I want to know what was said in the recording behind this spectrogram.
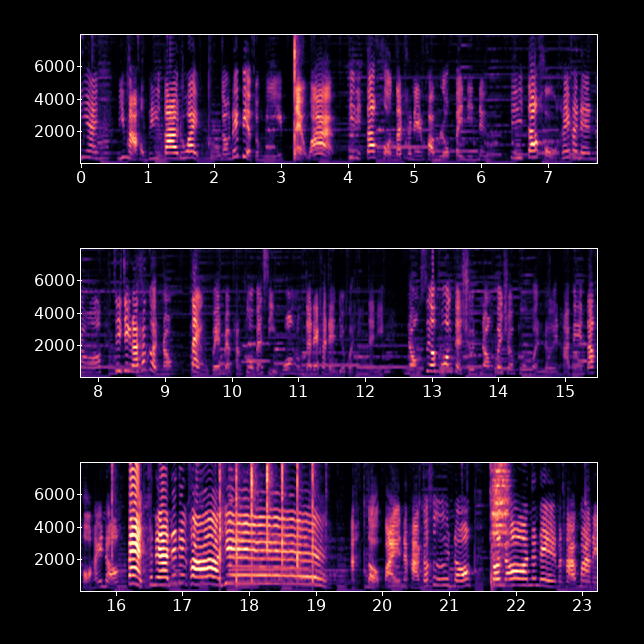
นี่ไง มีหมาของพี่ดิต้าด้วย น้องได้เปรียบตรงนี้ แต่ว่าพี่ดิต้าขอตัดคะแนนความลกไปนิดนึง พี่ดิต้าขอให้คะแนนน้อง จริงๆแล้วถ้าเกิดน้องแต่งเป็นแบบทั้งตัวเป็นสีม่วงน้องจะได้คะแนนเยอะกว่านี้แต่นี่น้องเสื้อม่วงแต่ชุดน้องเป็นชมพูหมดเลยนะคะพี่ดิต้าขอให้น้อง8คะแนนได้เลยค่ะ เย้อะต่อไปนะคะก็คือน้องต้นอ้อนนั่นเองนะคะ มาใน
